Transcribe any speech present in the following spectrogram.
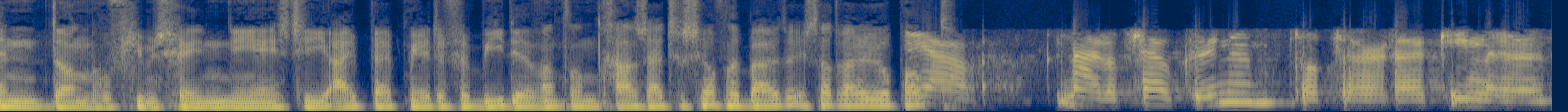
En dan hoef je misschien niet eens die iPad meer te verbieden, want dan gaan ze uit zichzelf naar buiten. Is dat waar u op hoopt? Ja, nou dat zou kunnen. Dat er uh, kinderen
